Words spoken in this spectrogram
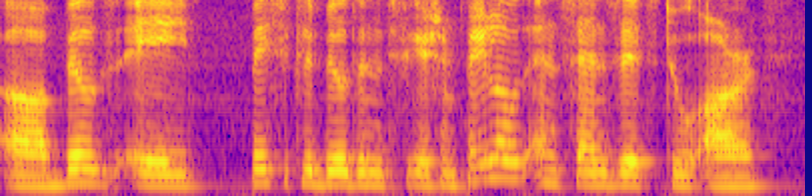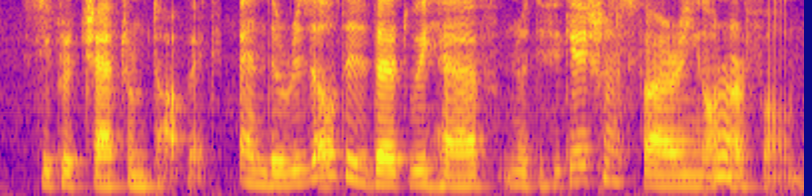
uh, builds a basically builds a notification payload and sends it to our secret chat room topic. And the result is that we have notifications firing on our phone.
